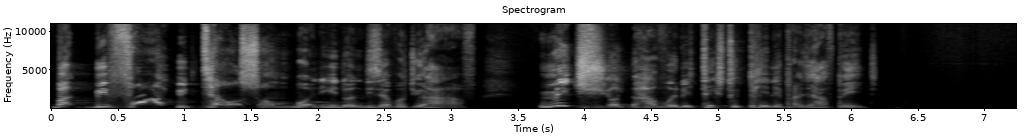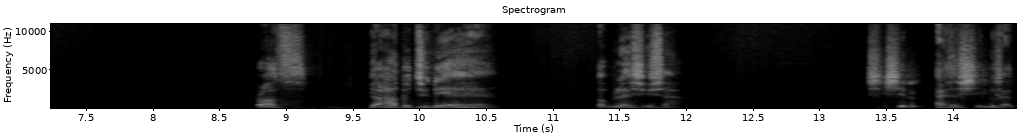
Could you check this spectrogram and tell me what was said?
But before you tell somebody you don't deserve what you have, Make sure you have what it takes to pay the price you have paid. Ross, you're happy today, eh? God bless you, sir. She, she, I said she looks like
